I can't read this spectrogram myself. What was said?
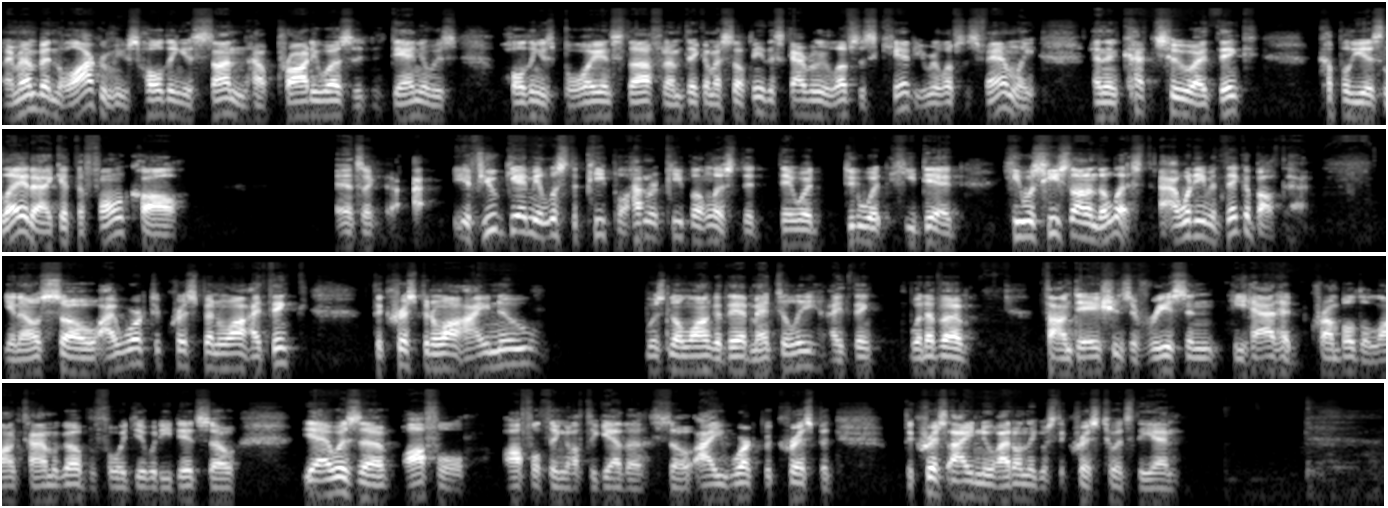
I remember in the locker room, he was holding his son, how proud he was. Daniel was holding his boy and stuff. And I'm thinking to myself, me, this guy really loves his kid. He really loves his family. And then cut to, I think, a couple of years later, I get the phone call. And it's like, if you gave me a list of people, 100 people on the list that they would do what he did, he was he's not on the list. I wouldn't even think about that. You know, so I worked with Chris Benoit. I think the Chris Benoit I knew was no longer there mentally. I think whatever foundations of reason he had had crumbled a long time ago before he did what he did. So, yeah, it was a awful, awful thing altogether. So I worked with Chris, but the Chris I knew, I don't think was the Chris towards the end.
